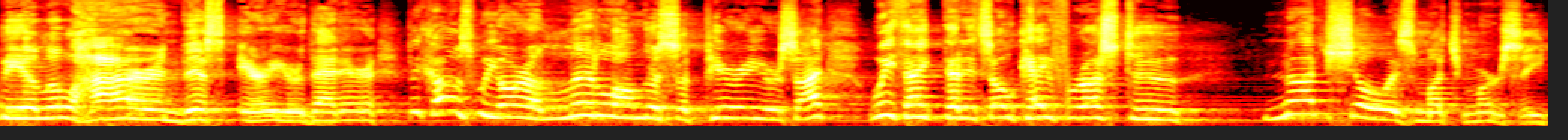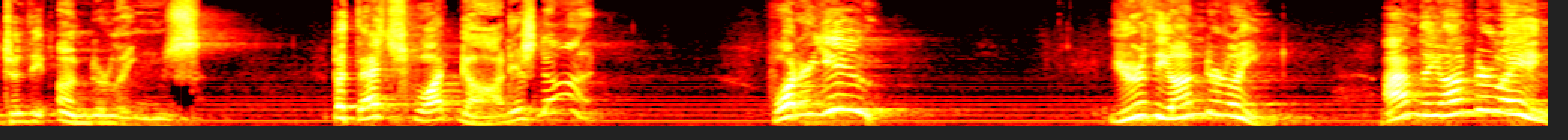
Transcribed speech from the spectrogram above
be a little higher in this area or that area. Because we are a little on the superior side, we think that it's okay for us to not show as much mercy to the underlings. But that's what God has done. What are you? You're the underling. I'm the underling.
